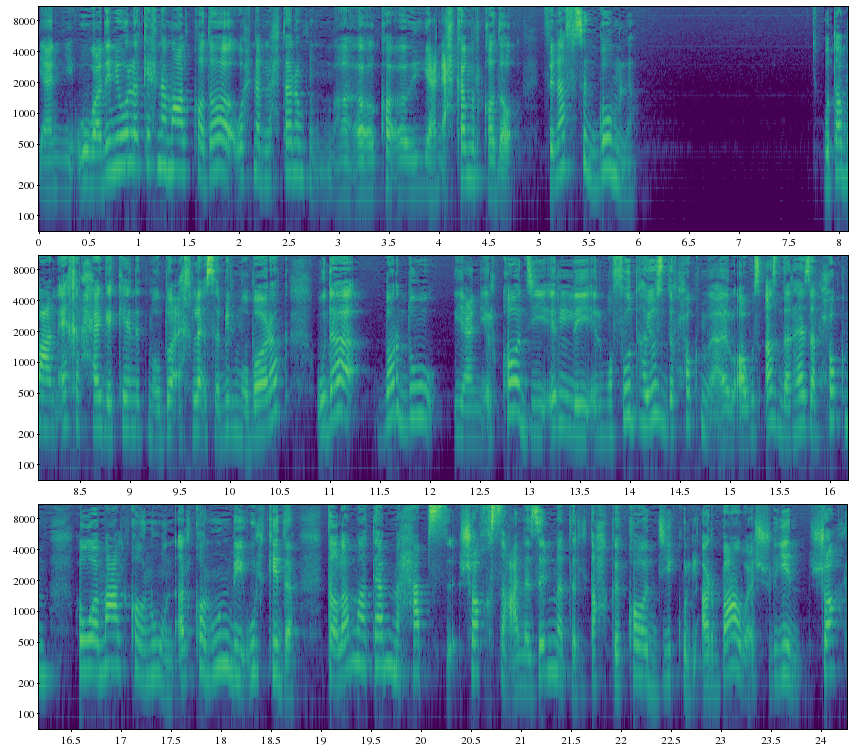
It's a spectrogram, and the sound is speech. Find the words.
يعني وبعدين يقول لك إحنا مع القضاء وإحنا بنحترم آه، يعني أحكام القضاء في نفس الجملة. وطبعا آخر حاجة كانت موضوع إخلاء سبيل مبارك وده برضو يعني القاضي اللي المفروض هيصدر حكم أو أصدر هذا الحكم هو مع القانون. القانون بيقول كده طالما تم حبس شخص على ذمة التحقيقات دي كل 24 شهر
